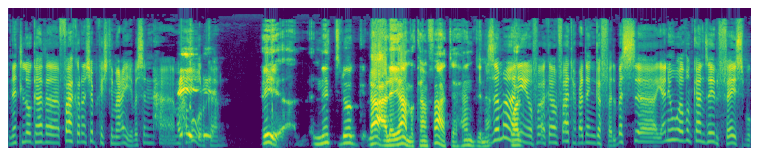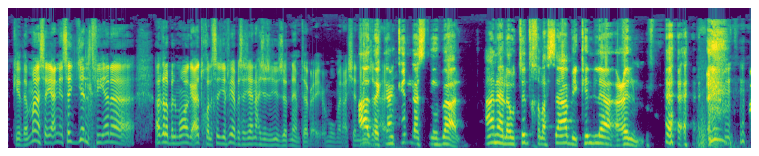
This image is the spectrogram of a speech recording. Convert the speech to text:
Netlog هذا فاكر إنه شبكة اجتماعية بس إنه محظور إيه كان. اي Netlog لا على أيامه كان فاتح عندنا. زمان و... أيوه كان فاتح بعدين قفل. بس آه، يعني هو أظن كان زي الفيسبوك كذا. ما س... يعني سجلت فيه أنا أغلب المواقع أدخل أسجل فيها بس عشان أحجز ال username تبعي عموما عشان هذا كان كله استهبال. أنا لو تدخل حسابي كله علم. ف...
